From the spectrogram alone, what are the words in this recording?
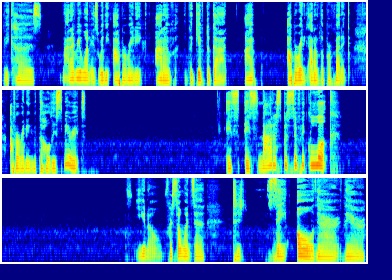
because not everyone is really operating out of the gift of God. I operating out of the prophetic, operating with the Holy Spirit. It's it's not a specific look. You know, for someone to to say, "Oh, they're they're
